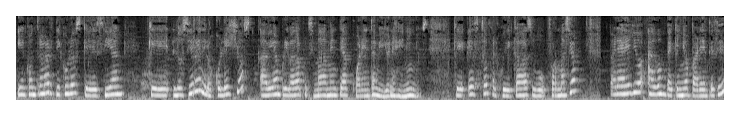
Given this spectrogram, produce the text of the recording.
y encontraba artículos que decían que los cierres de los colegios habían privado aproximadamente a 40 millones de niños, que esto perjudicaba su formación. Para ello hago un pequeño paréntesis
